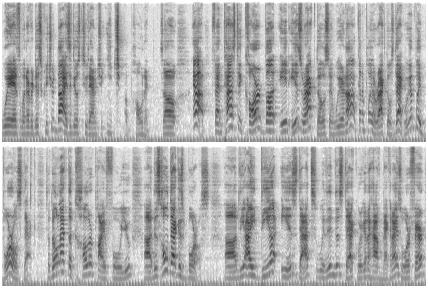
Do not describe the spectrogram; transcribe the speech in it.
with whenever this creature dies, it deals two damage to each opponent. So yeah, fantastic card, but it is Rakdos, and we are not going to play a Rakdos deck. We're going to play Boros deck. So don't let the color pie fool you. Uh, this whole deck is Boros. Uh, the idea is that within this deck, we're going to have Mechanized Warfare,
